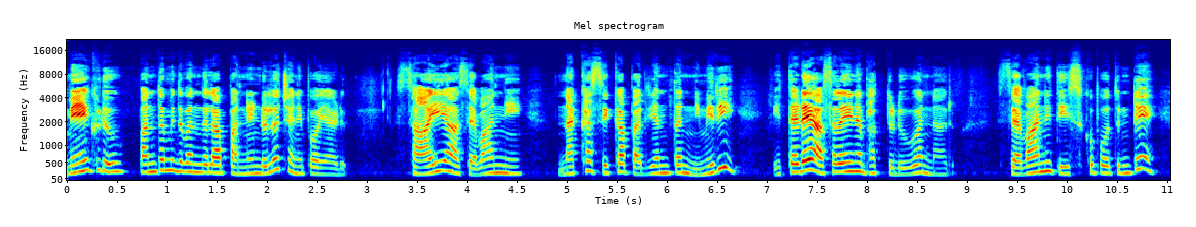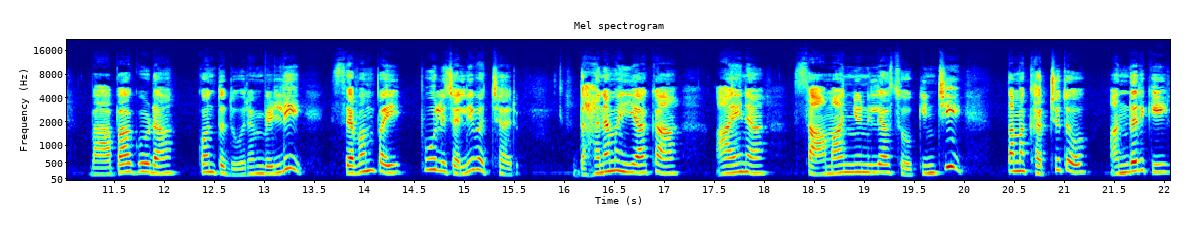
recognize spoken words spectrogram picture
మేఘుడు పంతొమ్మిది వందల పన్నెండులో చనిపోయాడు. సాయి ఆ శవాన్ని నఖసిక పర్యంతం నిమిరి ఇతడే అసలైన భక్తుడు అన్నారు. శవాన్ని తీసుకుపోతుంటే బాబా కూడా కొంత దూరం వెళ్ళి శవంపై పూలు చల్లి వచ్చారు. దహనమయ్యాక ఆయన సామాన్యునిలా శోకించి తమ ఖర్చుతో అందరికీ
